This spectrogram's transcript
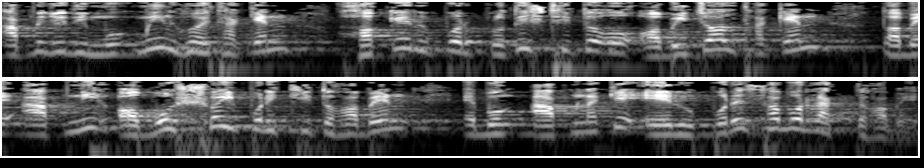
আপনি যদি মুমিন হয়ে থাকেন, হকের উপর প্রতিষ্ঠিত ও অবিচল থাকেন, তবে আপনি অবশ্যই পরীক্ষিত হবেন এবং আপনাকে এর উপরে সবর রাখতে হবে।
